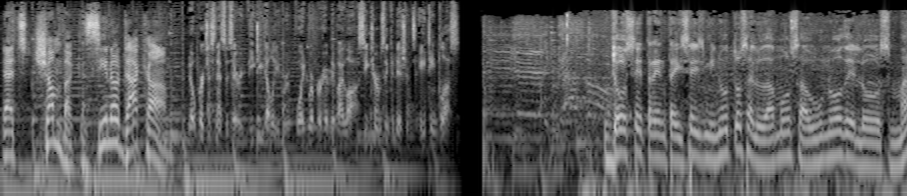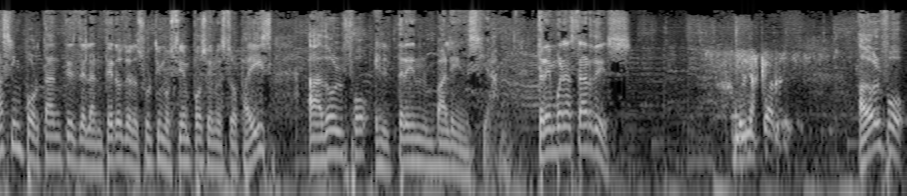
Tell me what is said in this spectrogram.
That's chumbacasino.com. No purchase necessary. BGW. Void were prohibited by law. See terms and conditions. 18 plus. 12.36 minutos, saludamos a uno de los más importantes delanteros de los últimos tiempos en nuestro país, Adolfo El Tren Valencia. Tren, buenas tardes. Buenas tardes. Adolfo,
